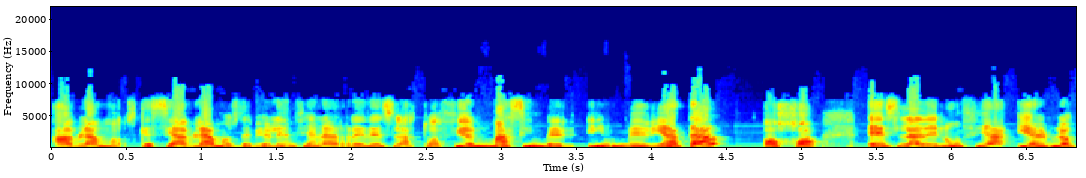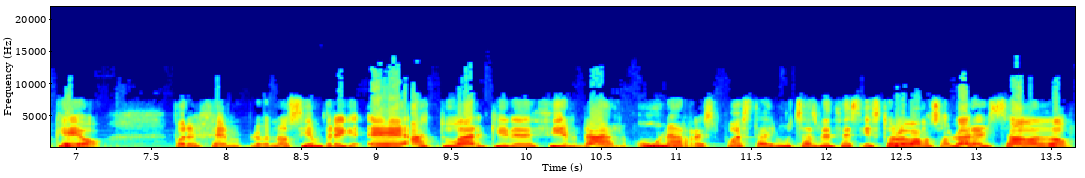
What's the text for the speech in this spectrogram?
hablamos, que si hablamos de violencia en las redes, la actuación más inmediata, ojo, es la denuncia y el bloqueo. Por ejemplo, no siempre eh, actuar quiere decir dar una respuesta y muchas veces, y esto lo vamos a hablar el sábado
